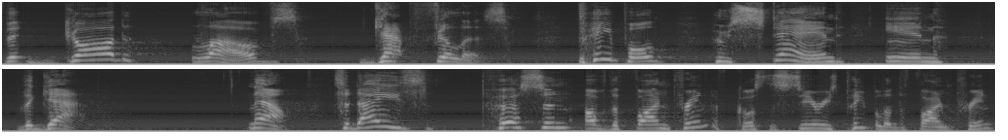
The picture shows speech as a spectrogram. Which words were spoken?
that God loves gap fillers, people who stand in the gap. Now, today's person of the fine print, of course, the series People of the Fine Print,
